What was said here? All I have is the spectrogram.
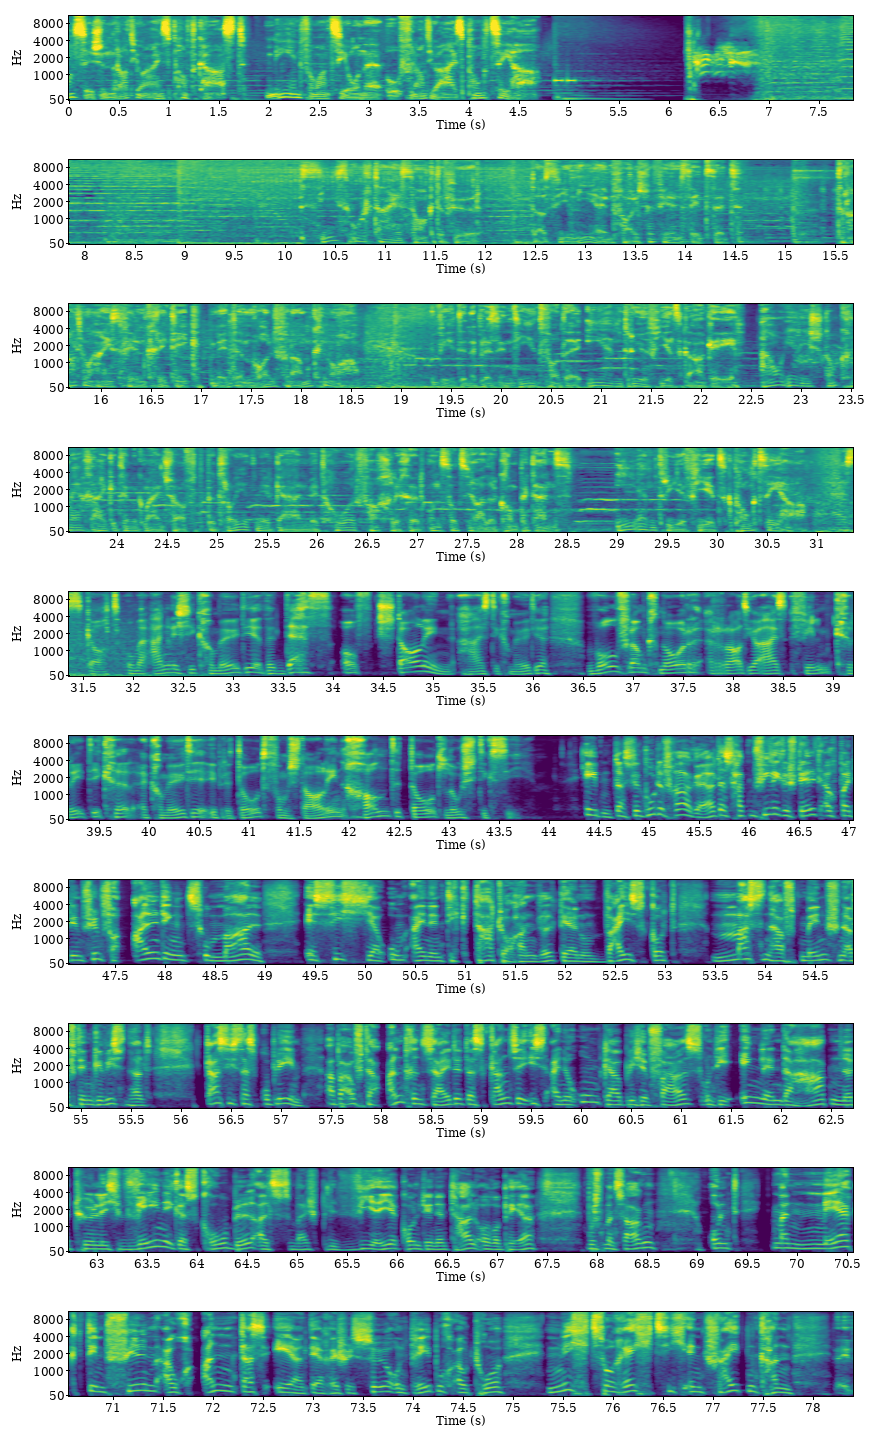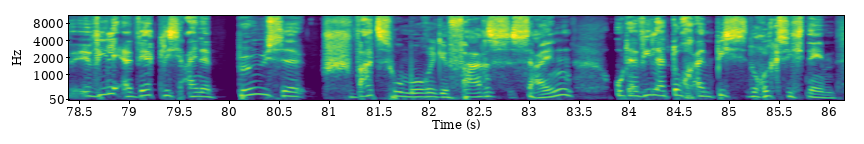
Das ist ein Radio 1 Podcast. Mehr Informationen auf radio1.ch. Sein Urteil sorgt dafür, dass Sie nie im falschen Film sitzen. Die Radio 1 Filmkritik mit dem Wolfram Knorr wird Ihnen präsentiert von der IM43 AG. Auch Ihre Stockwerk-Eigentümergemeinschaft betreuen wir gerne mit hoher fachlicher und sozialer Kompetenz. im43.ch Es geht um eine englische Komödie. The Death of Stalin heißt die Komödie. Wolfram Knorr, Radio 1 Filmkritiker. Eine Komödie über den Tod von Stalin. Kann der Tod lustig sein? Eben, das ist eine gute Frage. Ja. Das hatten viele gestellt, auch bei dem Film. Vor allen Dingen zumal es sich ja um einen Diktator handelt, der nun weiß Gott massenhaft Menschen auf dem Gewissen hat. Das ist das Problem. Aber auf der anderen Seite, das Ganze ist eine unglaubliche Farce und die Engländer haben natürlich weniger Skrupel als zum Beispiel wir hier Kontinentaleuropäer, muss man sagen. Und man merkt dem Film auch an, dass er, der Regisseur und Drehbuchautor, nicht so recht sich entscheiden kann. Will er wirklich eine böse, schwarzhumorige Farce sein oder will er doch ein bisschen Rücksicht nehmen?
